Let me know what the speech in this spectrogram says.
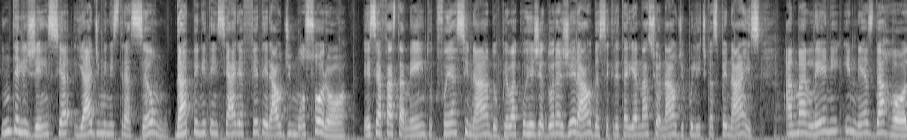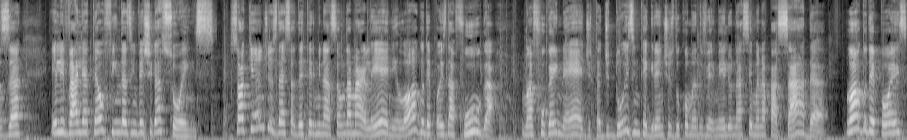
inteligência e administração da Penitenciária Federal de Mossoró. Esse afastamento, que foi assinado pela Corregedora Geral da Secretaria Nacional de Políticas Penais, a Marlene Inês da Rosa, ele vale até o fim das investigações. Só que antes dessa determinação da Marlene, logo depois da fuga, uma fuga inédita de dois integrantes do Comando Vermelho na semana passada. Logo depois,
